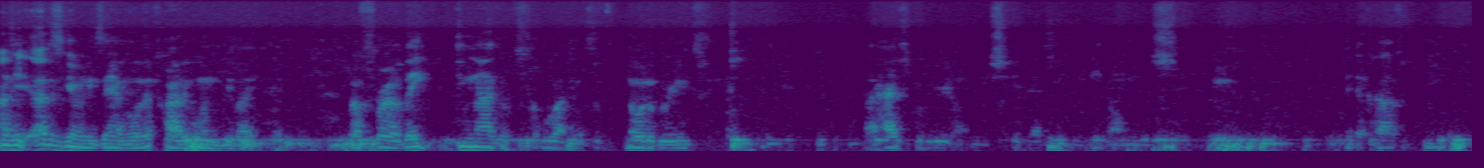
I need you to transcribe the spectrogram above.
I just, just give an example. It probably wouldn't be like that, but for real, they do not give a fuck about this. No degrees. A high school degree don't mean shit. That's you don't mean shit. Get a college degree,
